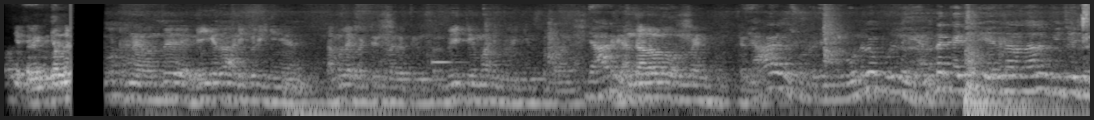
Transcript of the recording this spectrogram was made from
ஓகே சார் இது வந்து நீங்க தான் அனுப்பிடுறீங்க தமிழக வெற்றி கழகத்துக்கு பி டீமா சொல்றாங்க. யாரு? அளவுல உண்மை? எனக்கு ஒண்ணுமே புரியல. எந்த கட்சி என்ன நடந்தாலும் பிஜேபி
